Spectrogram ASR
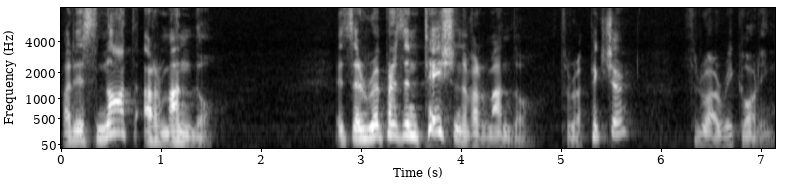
But it's not Armando. It's a representation of Armando through a picture, through a recording.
